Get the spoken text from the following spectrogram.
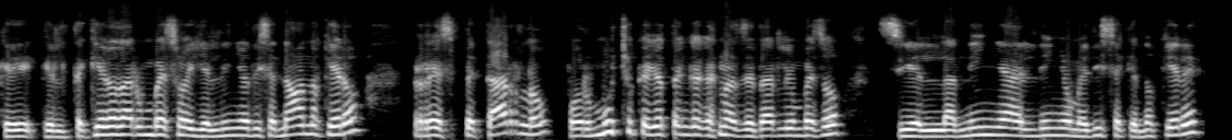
Que, que te quiero dar un beso y el niño dice, no, no quiero, respetarlo, por mucho que yo tenga ganas de darle un beso, si la niña, el niño me dice que no quiere,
